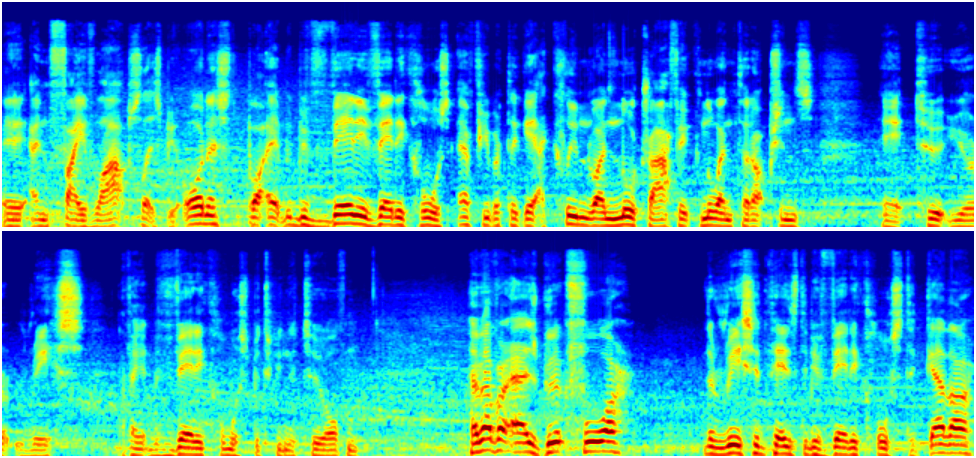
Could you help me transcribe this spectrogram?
uh, in five laps, let's be honest. But it would be very, very close if you were to get a clean run, no traffic, no interruptions uh, to your race. I think it'd be very close between the two of them. However, as Group 4, the racing tends to be very close together.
